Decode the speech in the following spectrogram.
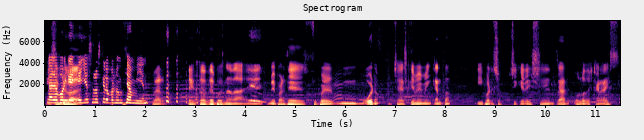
Claro, porque va- ellos son los que lo pronuncian bien. Claro. Entonces, pues nada, eh, me parece súper mm, bueno. O sea, es que me, me encanta. Y por eso, si queréis entrar, os lo descargáis.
